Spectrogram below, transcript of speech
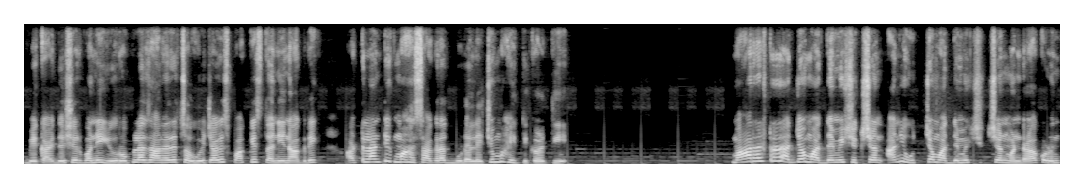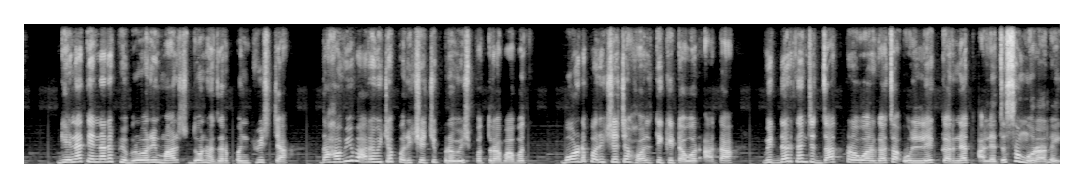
बेकायदेशीरपणे युरोपला जाणारे चव्वेचाळीस पाकिस्तानी नागरिक अटलांटिक महासागरात बुडाल्याची माहिती कळतीये. महाराष्ट्र राज्य माध्यमिक शिक्षण आणि उच्च माध्यमिक शिक्षण मंडळाकडून घेण्यात येणाऱ्या फेब्रुवारी मार्च दोन हजार पंचवीसच्या दहावी बारावीच्या परीक्षेची प्रवेश पत्राबाबत बोर्ड परीक्षेच्या हॉल तिकिटावर आता विद्यार्थ्यांच्या जात प्रवर्गाचा उल्लेख करण्यात आल्याचं समोर आलंय.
